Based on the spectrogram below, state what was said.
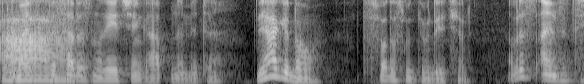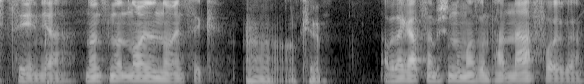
Du Ah, meinst, das hat es ein Rädchen gehabt in der Mitte. ja, genau. Das war das mit dem Rädchen. Aber das ist 7110, ja. 1999. Ah, okay. Aber da gab es dann bestimmt noch mal so ein paar Nachfolger.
